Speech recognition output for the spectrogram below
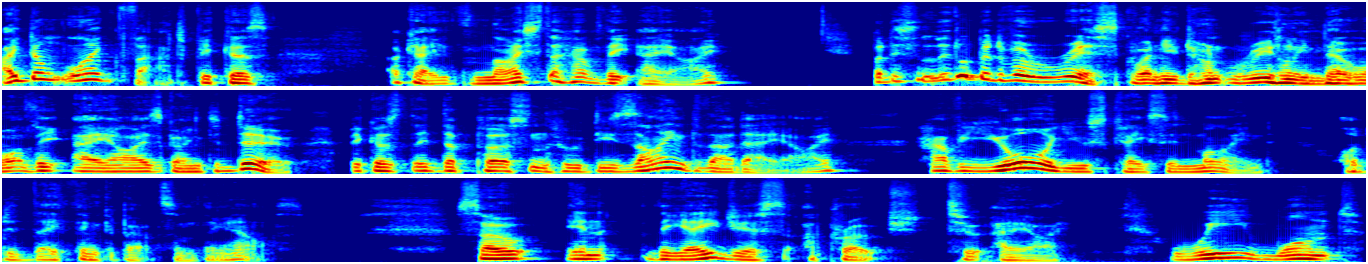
I don't like that because, okay, it's nice to have the AI, but it's a little bit of a risk when you don't really know what the AI is going to do because did the person who designed that AI have your use case in mind or did they think about something else? So, in the Aegis approach to AI, we want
